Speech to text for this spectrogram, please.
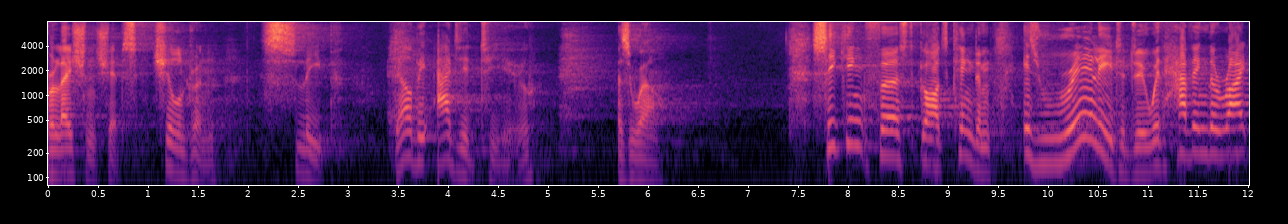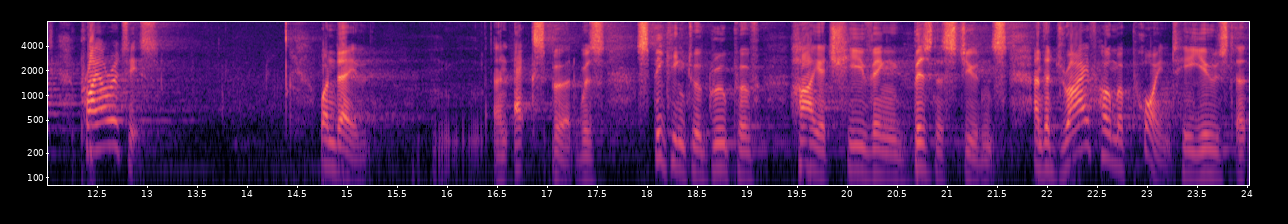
relationships, children, sleep. They'll be added to you as well. Seeking first God's kingdom is really to do with having the right priorities. One day, an expert was speaking to a group of high achieving business students, and to drive home a point, he used a,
